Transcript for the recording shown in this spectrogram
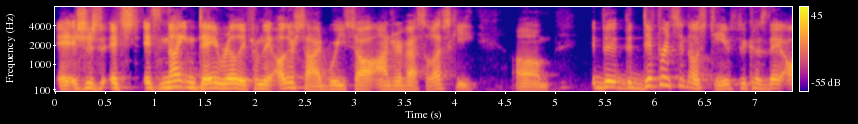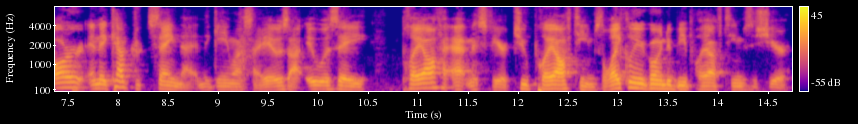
it's just it's it's night and day really from the other side where you saw Andrei Vasilevskiy. Um, the the difference in those teams because they are and they kept saying that in the game last night. It was a, it was a playoff atmosphere. Two playoff teams likely are going to be playoff teams this year.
